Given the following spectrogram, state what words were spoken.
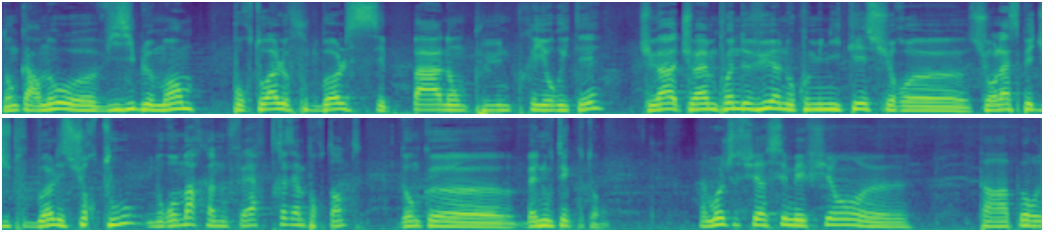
Donc Arnaud, visiblement pour toi le football c'est pas non plus une priorité? Tu as, tu as un point de vue à nous communiquer sur, euh, sur l'aspect du football et surtout une remarque à nous faire très importante. Donc euh, ben, nous t'écoutons. Ah, Moi, je suis assez méfiant euh, par rapport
